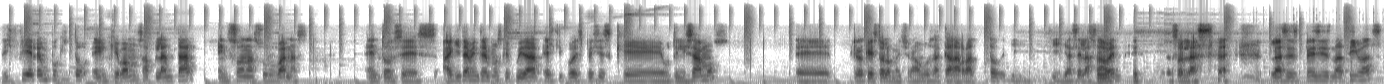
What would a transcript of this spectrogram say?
difiere un poquito en que vamos a plantar en zonas urbanas. Entonces, aquí también tenemos que cuidar el tipo de especies que utilizamos. Eh, creo que esto lo mencionamos a cada rato y, ya se la saben. Son las, las especies nativas.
